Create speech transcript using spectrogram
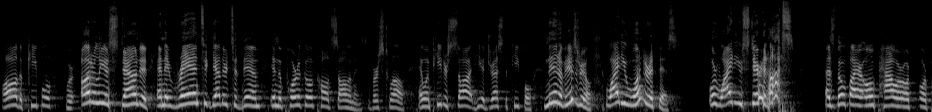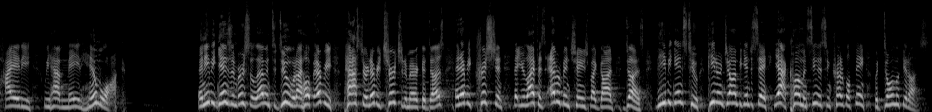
All the people were utterly astounded and they ran together to them in the portico called Solomon's. Verse 12. And when Peter saw it, he addressed the people Men of Israel, why do you wonder at this? Or why do you stare at us? As though by our own power or, or piety we have made him walk. And he begins in verse 11 to do what I hope every pastor and every church in America does, and every Christian that your life has ever been changed by God does. He begins to, Peter and John begin to say, Yeah, come and see this incredible thing, but don't look at us.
